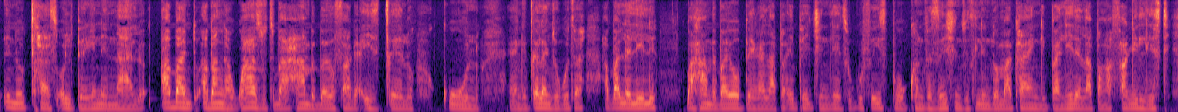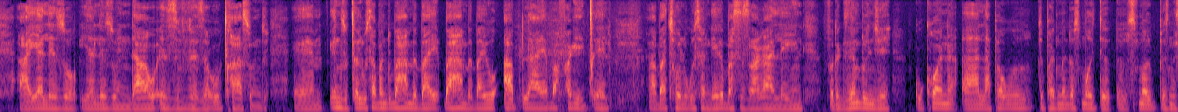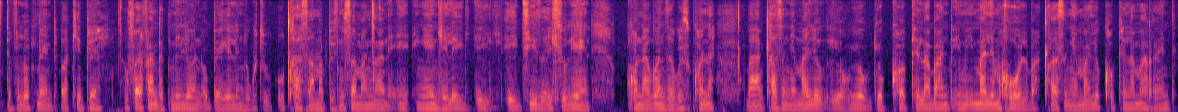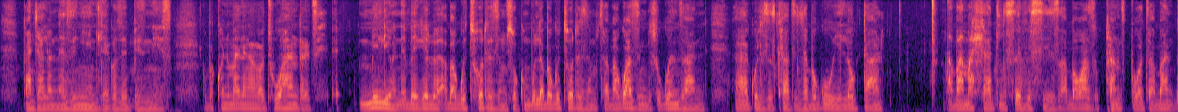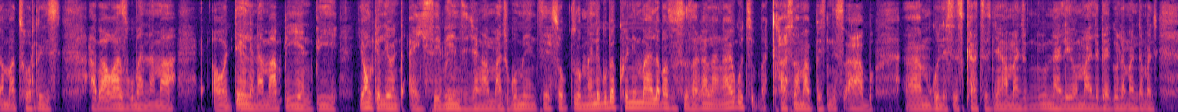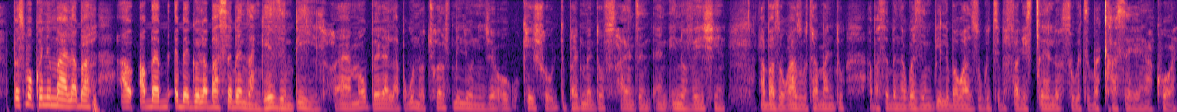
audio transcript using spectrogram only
inoxhaso olubhekene nalo abantu abangakwazi ukuthi bahambe bayofaka izicelo kulo. Ngicela nje ukuthi abalaleli bahambe bayobheka lapha epagini lethu ku-Facebook Conversations with Lindo Makhaya. Ngibhalile lapha ngafaka ilist yalezo yalezo indawo eziveza uxhaso nje. Em engizocela ukuthi abantu bahambe bahambe bayo apply bafake izicelo abathola ukuthi angeke basizakale yini. For example nje kukhona uh, lapha ku Department of Small De Small Business Development bakhiphe u500 million obhekele nje ukuthi uxhasa amabhizinisi amancane ngendlela ezithize ezihlukene khona kwenza ukuthi khona baxhasa ngemali yokukhokhela abantu imali emholo baxhasa ngemali yokukhokhela ama rent kanjalo nezinye indleko zebhizinisi. Kuba khona imali enganga 200 million ebekelwe abakwi tourism sokhumbula abakwi tourism abakwazi ngisho ukwenzani uh, kulesi sikhathi nje bakuyi lockdown abama shuttle services abakwazi ukutransport abantu ama tourists abakwazi kuba nama hotela nama B&B yonke leyo nto ayisebenzi njengamanje kumenze so kuzomela kube khona imali abazosizakala ngayo ukuthi baxhasa amabhizinisi abo um kulesi sikhathi njengamanje kunaleyo mali ebekelwe abantu manje. Bese bakhona imali ebekelwe abasebenza ngezempilo. Um ubheka lapho kuno 12 million nje okhisho Department of Science and, and Innovation abazokwazi ukuthi abantu abasebenza kwezempilo bakwazi ukuthi bafake isicelo sokuthi baxhaseke ngakhona.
